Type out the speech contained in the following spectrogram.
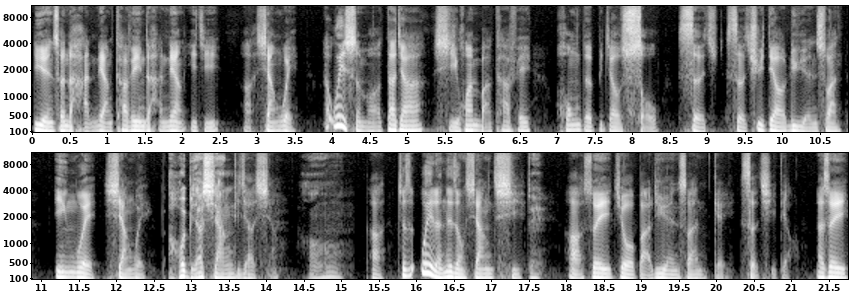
绿原酸的含量、咖啡因的含量以及啊香味。那为什么大家喜欢把咖啡烘得比较熟？舍舍去掉绿原酸，因为香味啊、哦、会比较香，比较香哦啊，就是为了那种香气，对啊，所以就把绿原酸给舍弃掉。那所以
